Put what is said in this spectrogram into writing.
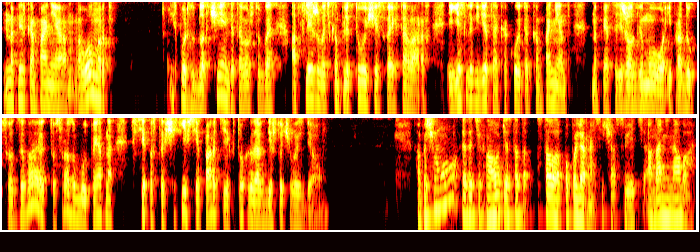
Например, компания Walmart – используют блокчейн для того, чтобы отслеживать комплектующие своих товаров. И если где-то какой-то компонент, например, содержал ГМО и продукцию отзывают, то сразу будет понятно все поставщики, все партии, кто когда, где, что, чего сделал. А почему эта технология стала популярной сейчас? Ведь она не нова.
